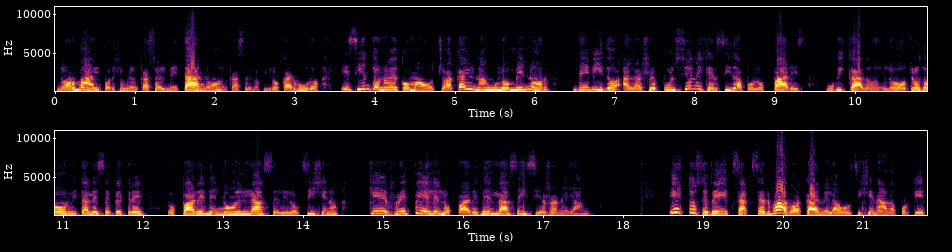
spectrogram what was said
normal, por ejemplo en el caso del metano, en el caso de los hidrocarburos, es 109,8. Acá hay un ángulo menor debido a la repulsión ejercida por los pares ubicados en los otros dos orbitales CP3, los pares de no enlace del oxígeno, que repelen los pares de enlace y cierran el ángulo. Esto se ve exacerbado acá en el agua oxigenada, porque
